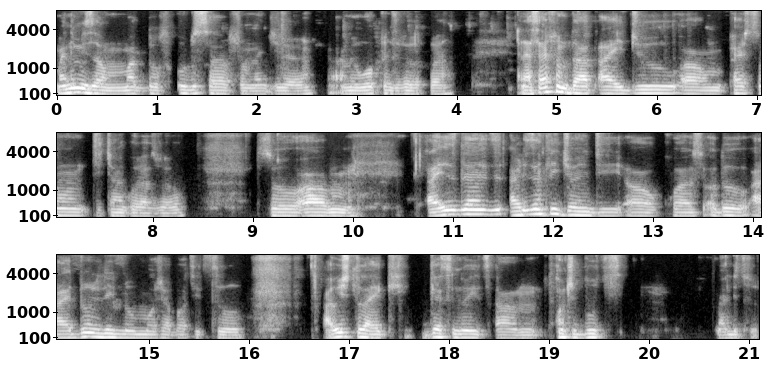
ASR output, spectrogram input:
My name is um Magdof from Nigeria. I'm a WordPress developer. And aside from that, I do um Python Django as well. So um I recently, I recently joined the uh, course, although I don't really know much about it. So I wish to like get to know it and contribute my little.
